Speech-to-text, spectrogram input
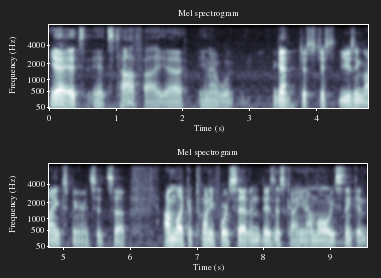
Yeah, it's it's tough. I uh, you know, again, just just using my experience, it's uh, I'm like a 24/7 business guy, you know. I'm always thinking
